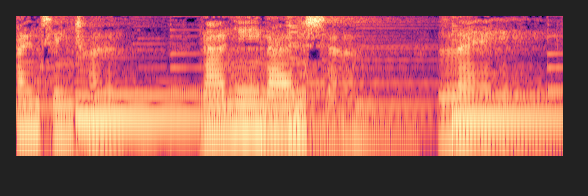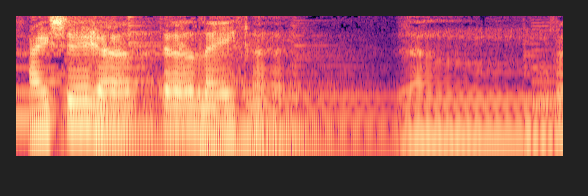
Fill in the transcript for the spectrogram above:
看青春难以难舍，泪还是热的泪痕冷了。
